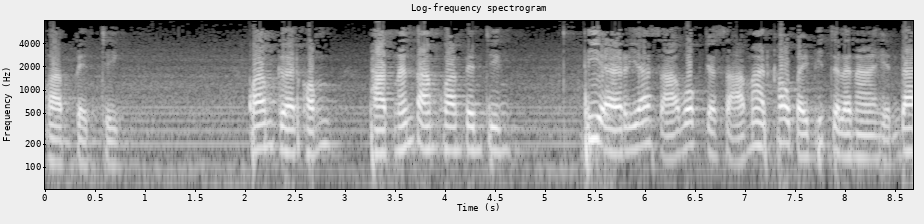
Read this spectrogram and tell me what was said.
ความเป็นจริง ความเกิดของผักนั้นตามความเป็นจริง ที่อริยสาวกจะสามารถเข้าไปพิจารณาเห็นได้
